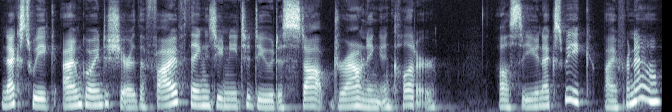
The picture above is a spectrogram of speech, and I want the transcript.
Next week, I'm going to share the five things you need to do to stop drowning in clutter. I'll see you next week. Bye for now.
